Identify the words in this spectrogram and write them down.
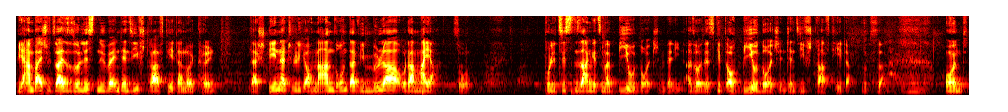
wir haben beispielsweise so Listen über Intensivstraftäter in Neukölln. Da stehen natürlich auch Namen drunter wie Müller oder Meier. So. Polizisten sagen jetzt immer Bio-Deutsch in Berlin. Also es gibt auch Bio-deutsche Intensivstraftäter sozusagen. Und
